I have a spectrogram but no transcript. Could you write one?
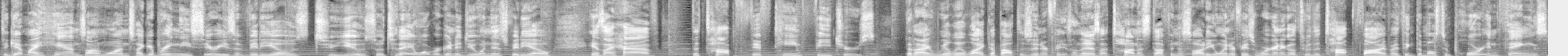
to get my hands on one so I could bring these series of videos to you. So today what we're gonna do in this video is I have the top 15 features that I really like about this interface. And there's a ton of stuff in this audio interface. We're gonna go through the top five, I think the most important things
